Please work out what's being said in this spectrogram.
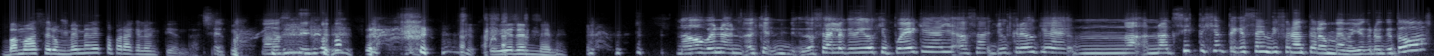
Vamos a hacer un meme de esto para que lo entiendas. Sí, vamos a decir. Se viene el meme. No, bueno, no, es que, o sea, lo que digo es que puede que haya, o sea, yo creo que no, no existe gente que sea indiferente a los memes. Yo creo que todos,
